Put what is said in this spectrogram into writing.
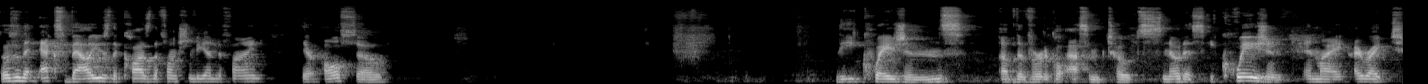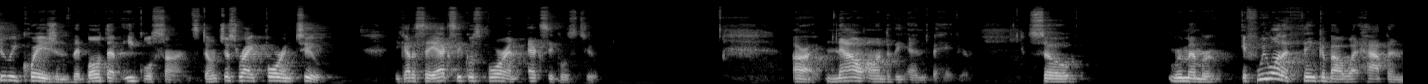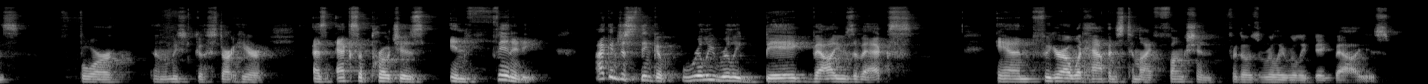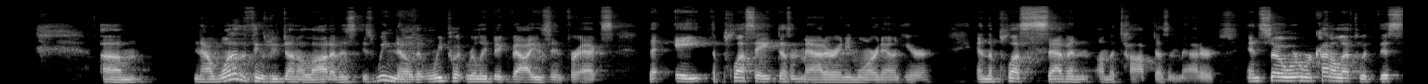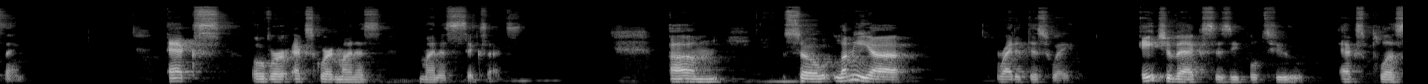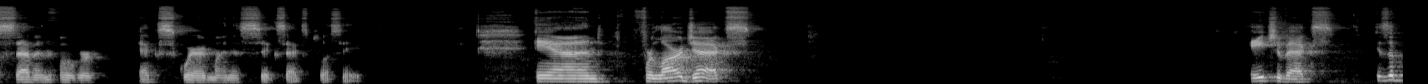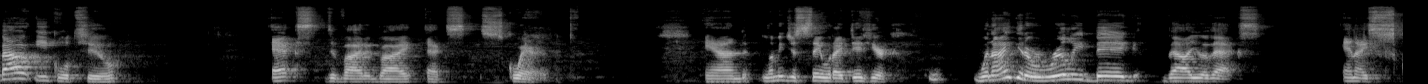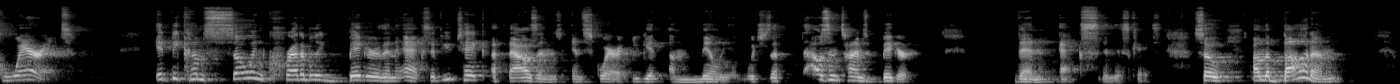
Those are the x values that cause the function to be undefined. They're also the equations of the vertical asymptotes. Notice equation, and my I write two equations. They both have equal signs. Don't just write 4 and 2. You got to say x equals 4 and x equals 2. All right, now on to the end behavior. So remember, if we want to think about what happens for and let me go start here, as x approaches infinity, I can just think of really, really big values of x and figure out what happens to my function for those really, really big values. Um, now, one of the things we've done a lot of is, is we know that when we put really big values in for x, the 8, the plus 8 doesn't matter anymore down here, and the plus 7 on the top doesn't matter. And so we're, we're kind of left with this thing. x over x squared minus minus 6x. Um, so let me uh, write it this way. H of x is equal to x plus 7 over x squared minus 6x plus 8. And for large x, h of x is about equal to x divided by x squared. And let me just say what I did here. When I get a really big value of x and I square it, it becomes so incredibly bigger than x. If you take a thousand and square it, you get a million, which is a thousand times bigger. than x in this case. So on the bottom,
